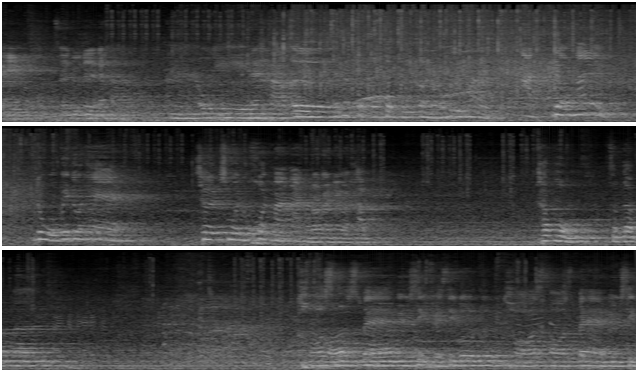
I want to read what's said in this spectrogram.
Y A ครับผมเสิร์ชดูได้เลยนะครับ อ่าโอเคนะครับเออให้มันตกลงตกมือก่อนแล้วก็มือใหม่อะเดี๋ยวให้หนูเป็นตัวแทน เชิญชวนทุกคนมางานของเราหน่อยดีกว่าครับ ครับผมสำหรับงาน Cosmos Bear Music Festival รูป Cosmos Bear Music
